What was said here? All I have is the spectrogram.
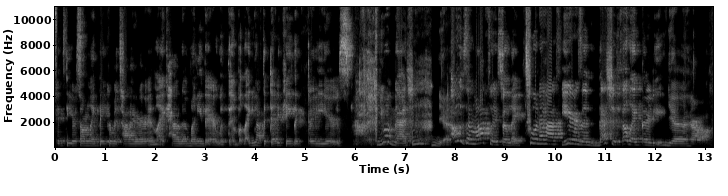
fifty or something, like they could retire and like have that money there with them. But like you have to dedicate like thirty years. Can you imagine? Yeah. I was in my place for like two and a half years, and that shit felt like thirty. Yeah. Girl.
